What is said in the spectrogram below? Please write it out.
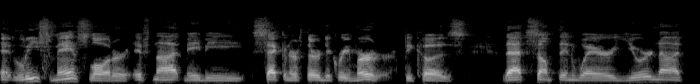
at least manslaughter if not maybe second or third degree murder because that's something where you're not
